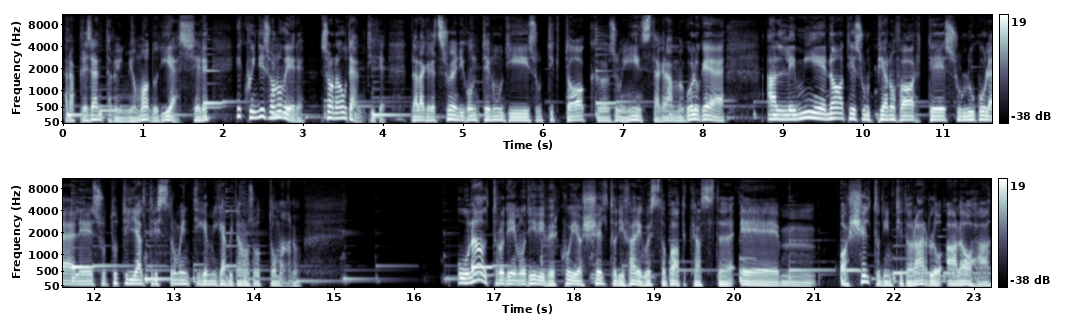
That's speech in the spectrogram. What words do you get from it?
rappresentano il mio modo di essere e quindi sono vere, sono autentiche, dalla creazione di contenuti su TikTok, su Instagram, quello che è, alle mie note sul pianoforte, sull'ukulele, su tutti gli altri strumenti che mi capitano sotto mano. Un altro dei motivi per cui ho scelto di fare questo podcast è mm, ho scelto di intitolarlo Aloha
